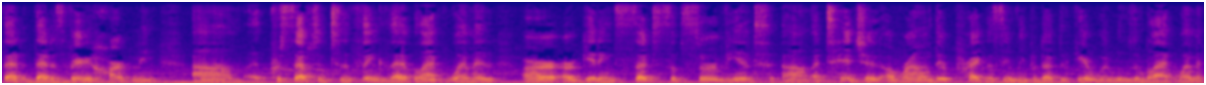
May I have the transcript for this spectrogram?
that, that is very heartening um, perception to think that black women are, are getting such subservient um, attention around their pregnancy and reproductive care. We're losing black women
